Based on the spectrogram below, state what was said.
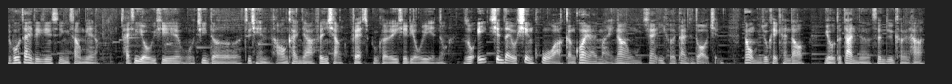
只不过在这件事情上面啊，还是有一些，我记得之前好像看人家分享 Facebook 的一些留言哦，说：“诶，现在有现货啊，赶快来买。”那我们现在一盒蛋是多少钱？那我们就可以看到，有的蛋呢，甚至可能它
